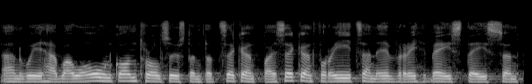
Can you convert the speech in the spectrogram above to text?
and we have our own control system that second by second for each and every base station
